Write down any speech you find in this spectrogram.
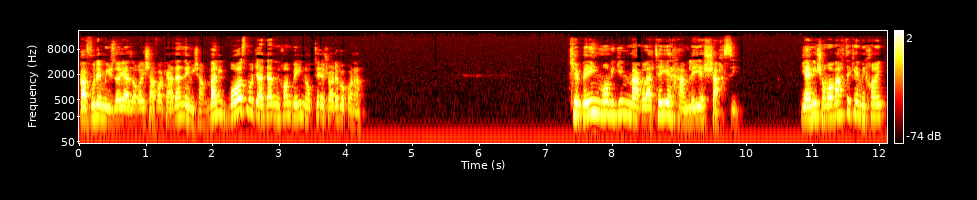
غفور میرزایی از آقای شفا کردن نمیشم. ولی باز مجدد می‌خوام به این نکته اشاره بکنم. که به این ما میگیم مغلطه حمله شخصی. یعنی شما وقتی که می‌خواین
